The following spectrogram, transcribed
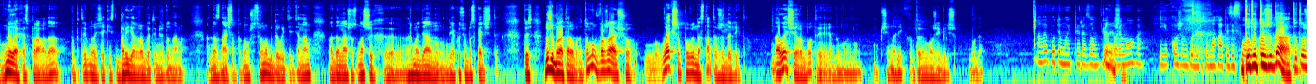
нелегка справа, да? потрібно якийсь бар'єр робити між нами. Однозначно, тому що все одно буде летіти, а нам треба наш, наших е, громадян якось убезпечити. Тобто дуже багато роботи. Тому вважаю, що легше повинно стати вже до літа. Але ще роботи, я думаю, ну, ще на рік, то може і більше буде. Але будемо йти разом до перемоги, і кожен буде допомагати зі свого. Тут, тут теж, да, тут теж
